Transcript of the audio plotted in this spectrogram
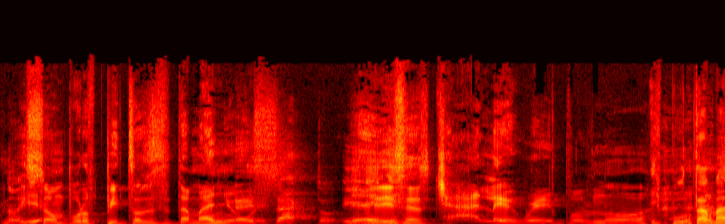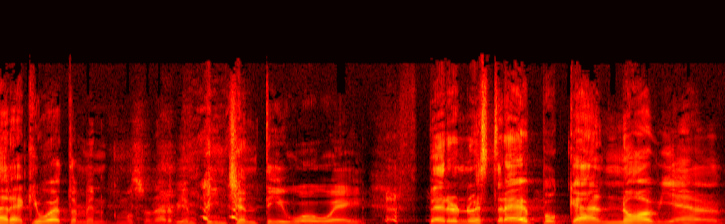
No, y, y- son puros pitos de ese tamaño, güey. Exacto. Y, ahí dices, chale, güey, pues no. Y puta madre, aquí voy a también como sonar bien pinche antiguo, güey. Pero en nuestra época no había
